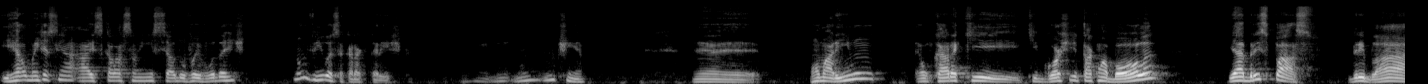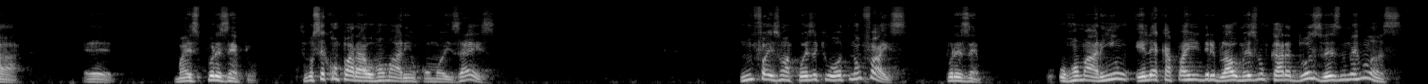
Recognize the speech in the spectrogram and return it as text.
E realmente, assim, a, a, escalação inicial do Voivoda, a gente não viu essa característica. Não, não tinha. É, Romarinho é um cara que, que gosta de estar com a bola e abrir espaço, driblar. É, mas, por exemplo, se você comparar o Romarinho com o Moisés, um faz uma coisa que o outro não faz. Por exemplo, o Romarinho, ele é capaz de driblar o mesmo cara duas vezes no mesmo lance.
